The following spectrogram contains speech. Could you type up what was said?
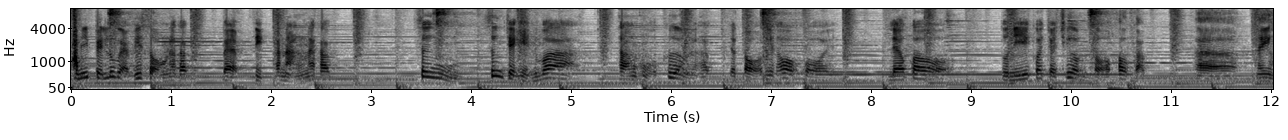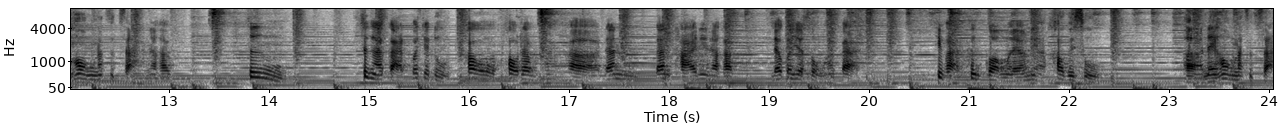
อันนี้เป็นรูปแบบที่ 2 นะครับ แบบติดผนังนะครับ ซึ่งซึ่งจะเห็นว่า ทางหัวเครื่องนะครับ จะต่อด้วยท่อฟอยล์แล้วก็ตัวนี้ก็จะเชื่อมต่อเข้ากับในห้องนักศึกษานะครับ ซึ่งซึ่งอากาศก็จะดูดเข้าเข้าทางด้านด้านท้ายนี่นะครับ แล้วก็จะส่งอากาศที่ผ่านเครื่องกรองแล้วเนี่ยเข้าไปสู่ในห้องนักศึกษา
